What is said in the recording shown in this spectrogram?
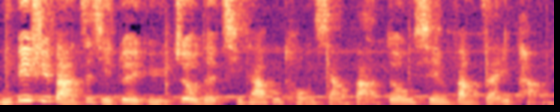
你必须把自己对宇宙的其他不同想法都先放在一旁，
